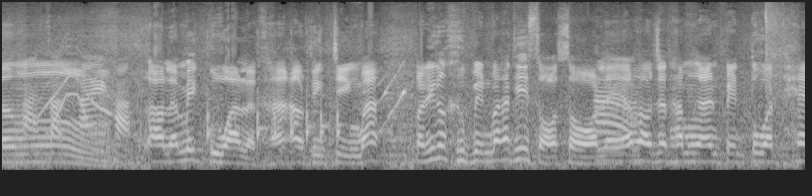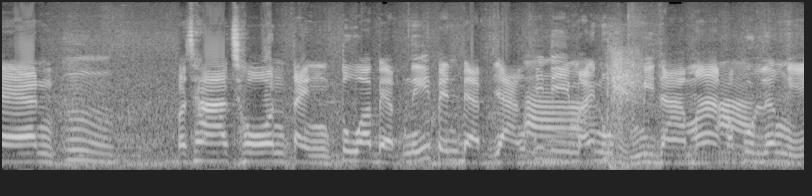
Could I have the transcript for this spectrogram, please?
อค่ะจัดให้ค่ะ เอาแล้วไม่กลัวเหรอคะ เอาจริงๆว่าตอนนี้ก็คือเป็นว่าที่สสแล้ว อ่า เราจะทำงานเป็นตัวแทน อืม ประชาชนแต่งตัวแบบนี้เป็นแบบอย่างที่อ่าดีไหมหนูเห็นมีดราม่าเขาอ่าพูดเรื่องนี้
